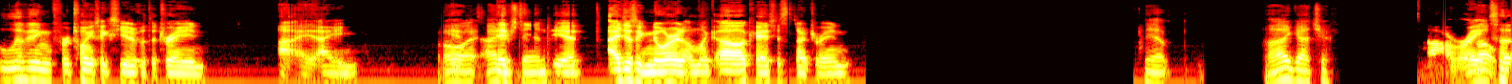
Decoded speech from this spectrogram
living for 26 years with the train, I, I, oh, I, I it's- understand. yeah, I just ignore it. I'm like, oh, okay, it's just our train. Yep. I got you. All right. Well- so,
